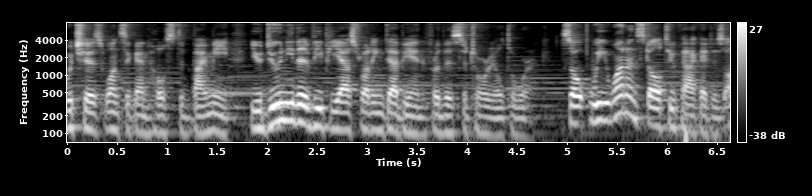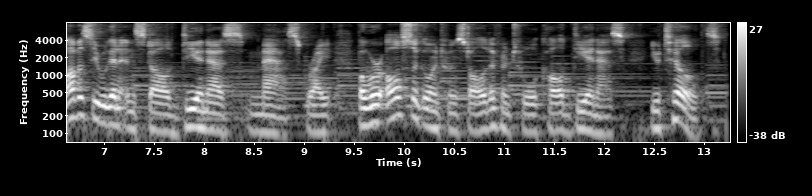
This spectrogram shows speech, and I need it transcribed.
which is once again hosted by me. You do need a VPS running Debian for this tutorial to work. So we want to install two packages. Obviously, we're going to install Dnsmasq, right? But we're also going to install a different tool called DNS Utils.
